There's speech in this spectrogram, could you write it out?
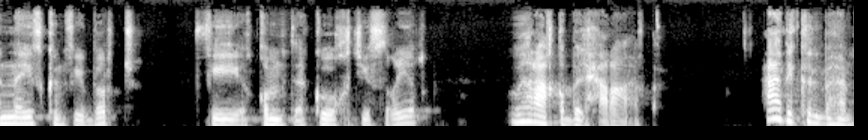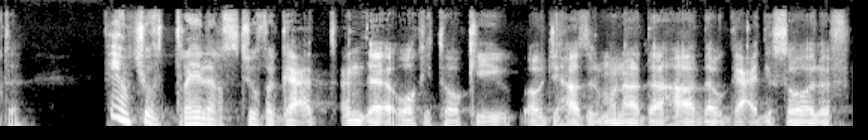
إنه يسكن في برج في قمته كوخ صغير ويراقب الحرائق. هذه كل مهمته. يوم تشوف ال trailers تشوفه قاعد عنده walkie talkie أو جهاز المناداه هذا وقاعد يسولف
